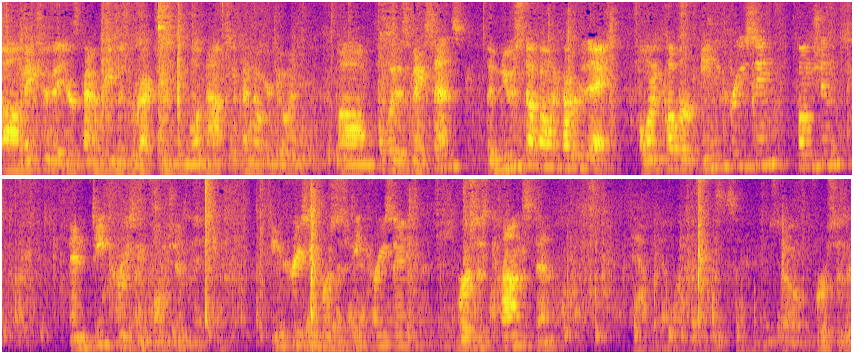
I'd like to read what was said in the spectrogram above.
Uh, make sure that you're kind of reading the directions and whatnot, so you kind of know what you're doing. Um, hopefully this makes sense. The new stuff I want to cover today, I want to cover increasing functions and decreasing functions. Increasing versus decreasing versus constant. So versus a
